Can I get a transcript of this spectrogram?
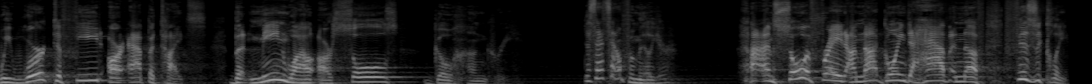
We work to feed our appetites, but meanwhile, our souls go hungry. Does that sound familiar? I'm so afraid I'm not going to have enough physically,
